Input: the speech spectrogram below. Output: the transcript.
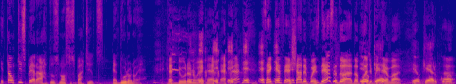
Então, o que esperar dos nossos partidos? É duro ou não é? É dura, não é? Você quer fechar depois dessa, Eduardo? Ou pode intervalo? eu quero com Ah.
